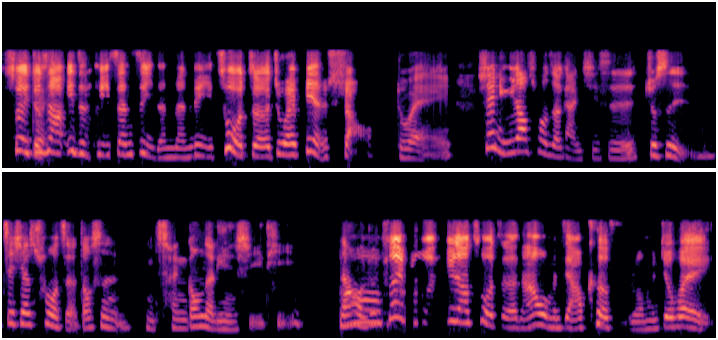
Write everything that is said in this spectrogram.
所以就是要一直提升自己的能力，挫折就会变少。对，所以你遇到挫折感，其实就是这些挫折都是你成功的练习题。然后我就，所以如果遇到挫折，然后我们只要克服了，我们就会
